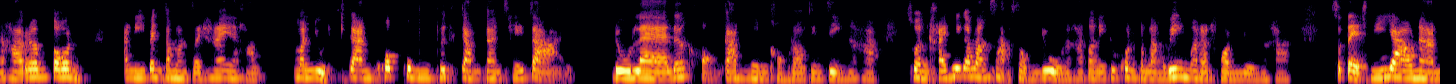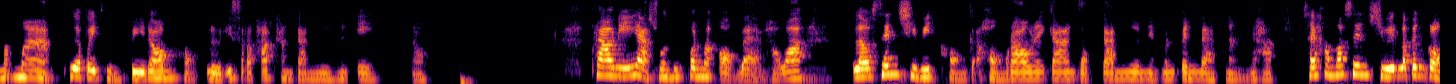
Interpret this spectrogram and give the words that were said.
นะคะ เริ่มต้นอันนี้เป็นกำลังใจให้นะคะ มันอยู่ที่การควบคุมพฤติกรรมการใช้จ่าย ดูแลเรื่องของการเงินของเราจริง ๆนะคะ ส่วนใครที่กำลังสะสมอยู่นะคะ ตอนนี้ทุกคนกำลังวิ่งมาราธอนอยู่นะคะสเตจนี้ยาวนานมากๆ เพื่อไปถึงฟรีดอมของหรืออิสรภาพทางการเงินนั่นเองเนาะคราวนี้อยากชวนทุกคนมาออกแบบค่ะว่า แล้วเส้นชีวิตของของเราในการจัดการเงินเนี่ยมันเป็นแบบไหนนะคะ ใช้คำว่าเส้นชีวิตแล้วเป็นกล่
